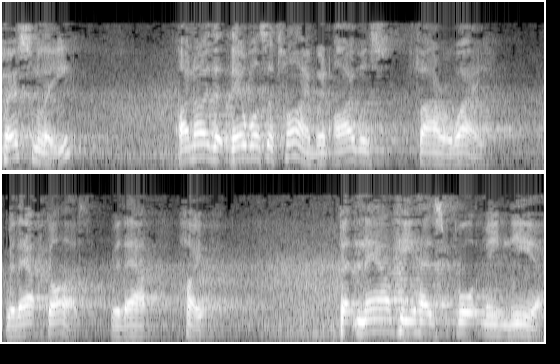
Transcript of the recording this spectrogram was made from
personally, I know that there was a time when I was far away, without God, without hope. But now He has brought me near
